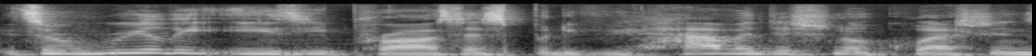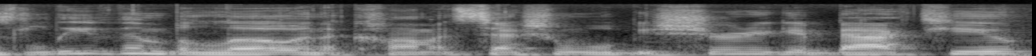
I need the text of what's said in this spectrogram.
It's a really easy process, but if you have additional questions, leave them below in the comment section. We'll be sure to get back to you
